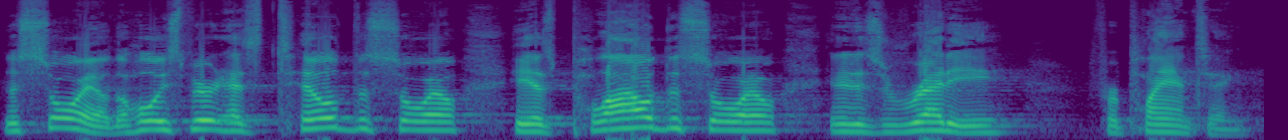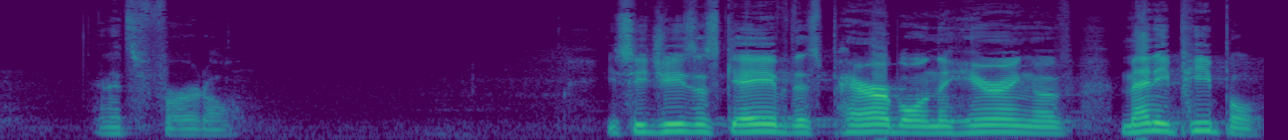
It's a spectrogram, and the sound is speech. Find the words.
the soil. The Holy Spirit has tilled the soil, He has plowed the soil, and it is ready for planting, and it's fertile. You see, Jesus gave this parable in the hearing of many people.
